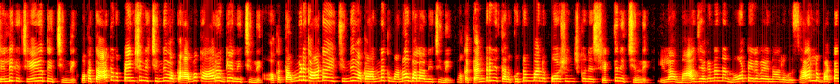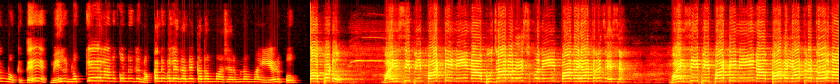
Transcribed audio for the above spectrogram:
చెల్లికి చేయూత ఇచ్చింది ఒక తాతకు పెన్షన్ ఇచ్చింది ఒక అవ్వకు ఆరోగ్యాన్ని ఇచ్చింది ఒక తమ్ముడికి ఆటో ఇచ్చింది ఒక అన్నకు మనోబలాన్ని ఇచ్చింది. ఒక తండ్రిని తన కుటుంబాన్ని పోషించుకునే శక్తినిచ్చింది. ఇలా మా జగనన్న నూట ఇరవై నాలుగు సార్లు బటన్ నొక్కితే మీరు నొక్కేయాలనుకున్నది నొక్కనివ్వలేదనే కదమ్మా శర్మలమ్మ ఈ ఏడుపు. అప్పుడు వైసీపీ పార్టీని నా భుజాన వేసుకొని పాదయాత్ర చేశాను. వైసీపీ పార్టీని నా పాదయాత్రతో నా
